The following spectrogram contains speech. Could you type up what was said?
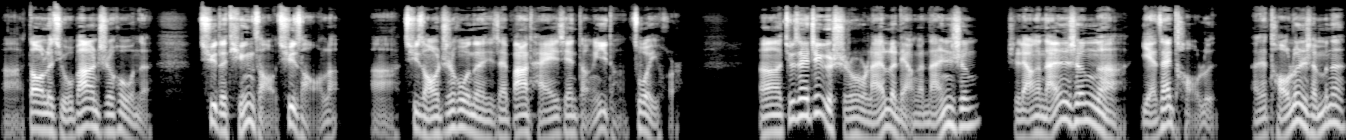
啊。到了酒吧之后呢，去的挺早，去早了啊。去早之后呢，也在吧台先等一等，坐一会儿。啊，就在这个时候来了两个男生。这两个男生啊，也在讨论啊，在讨论什么呢？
